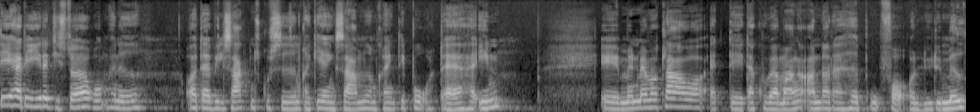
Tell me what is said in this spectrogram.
det her det er et af de større rum hernede, og der ville sagtens skulle sidde en regering samlet omkring det bord, der er herinde. Øh, men man var klar over, at øh, der kunne være mange andre, der havde brug for at lytte med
